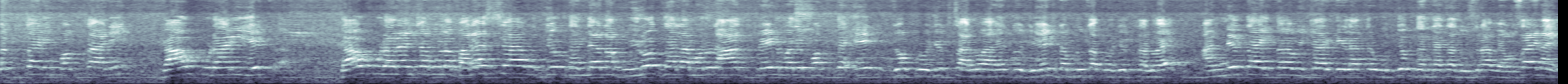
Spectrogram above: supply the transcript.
फक्त आणि फक्त आणि गाव पुढारी एक गाव पुढाऱ्यांच्या मुलं बऱ्याचशा उद्योगधंद्यांना विरोध झाला म्हणून आज पेणमध्ये फक्त एक जो प्रोजेक्ट चालू आहे तो जे एच डब्ल्यूचा प्रोजेक्ट चालू आहे. अन्यथा इथं विचार केला तर उद्योगधंद्याचा दुसरा व्यवसाय नाही.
